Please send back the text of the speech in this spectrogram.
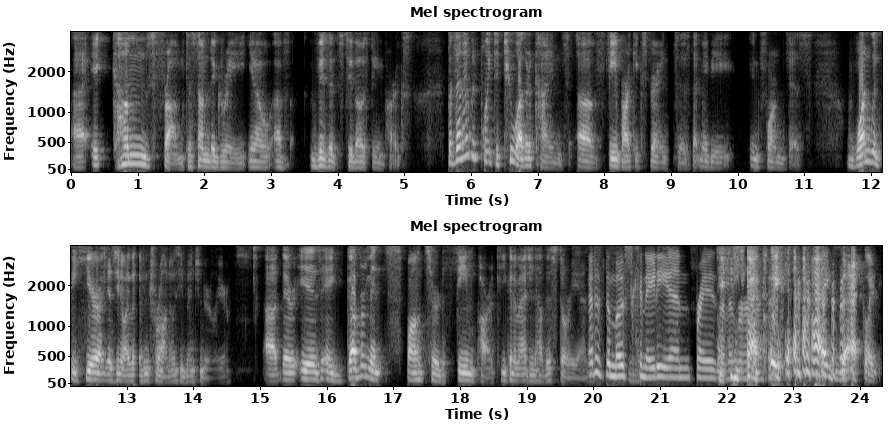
uh, it comes from to some degree, you know, of visits to those theme parks. But then I would point to two other kinds of theme park experiences that maybe informed this. One would be here, as you know, I live in Toronto, as you mentioned earlier. Uh, there is a government-sponsored theme park. You can imagine how this story ends. That is the most Canadian phrase I've ever exactly. heard. exactly.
